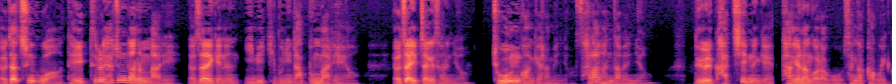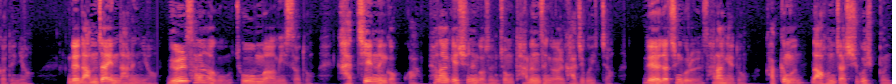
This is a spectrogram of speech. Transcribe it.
여자친구와 데이트를 해준다는 말이 여자에게는 이미 기분이 나쁜 말이에요. 여자 입장에서는요 좋은 관계라면요 사랑한다면요 늘 같이 있는 게 당연한 거라고 생각하고 있거든요 근데 남자인 나는요 늘 사랑하고 좋은 마음이 있어도 같이 있는 것과 편하게 쉬는 것은 좀 다른 생각을 가지고 있죠. 내 여자친구를 사랑해도 가끔은 나 혼자 쉬고 싶은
